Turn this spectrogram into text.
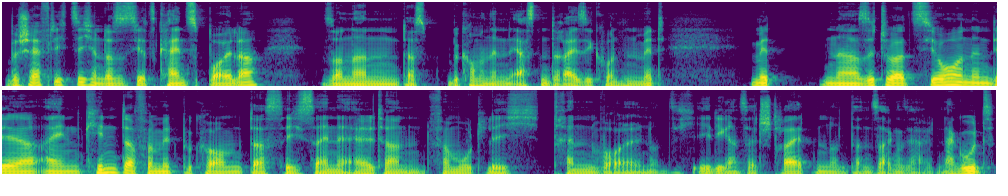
beschäftigt sich, und das ist jetzt kein Spoiler, sondern das bekommen wir in den ersten drei Sekunden mit, mit einer Situation, in der ein Kind davon mitbekommt, dass sich seine Eltern vermutlich trennen wollen und sich eh die ganze Zeit streiten und dann sagen sie halt, na gut,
